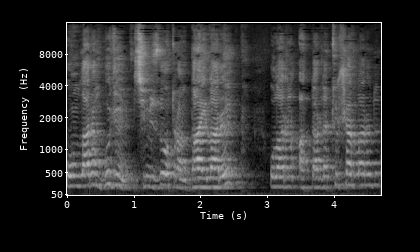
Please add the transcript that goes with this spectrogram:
onların bu gün içimizdə oturan dayıları, onların adları da türk adlarıdır.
